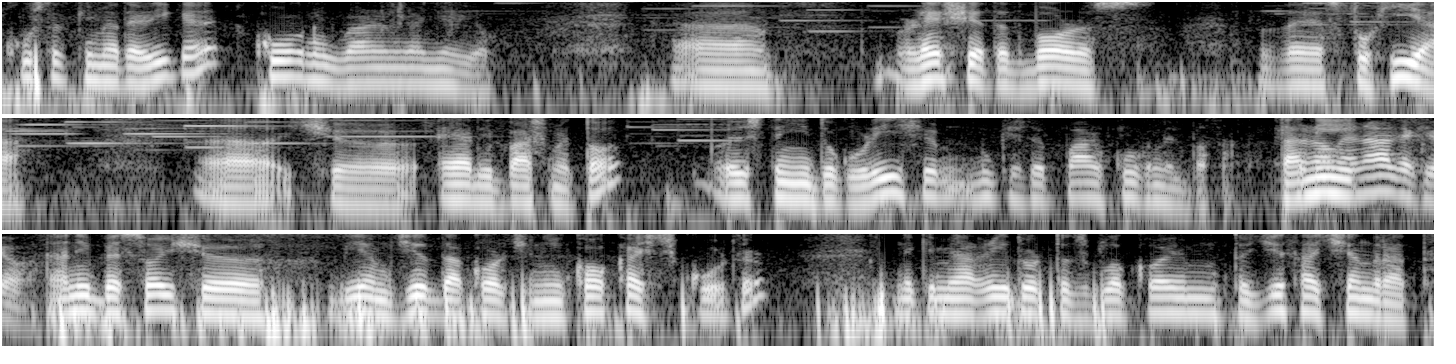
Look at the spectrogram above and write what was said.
Kushtet klimaterike kurrë nuk varen nga njeriu. Reshjet e të borës dhe stuhia që erdhi bashkë me to, është një dukuri që nuk ishte parë kurrë në Elbasan. Tani, tani besoj që biem të gjithë dakord që në një kohë kaq të shkurtër, Ne kemi arritur të zhbllokojmë të gjitha qendrat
